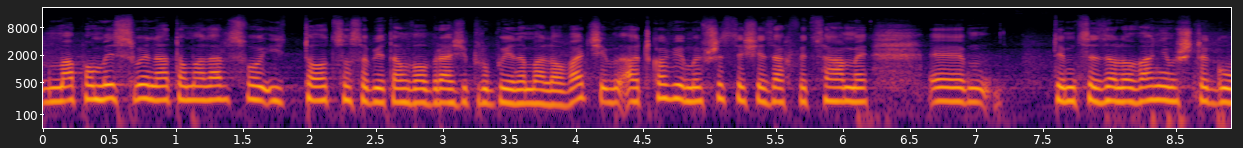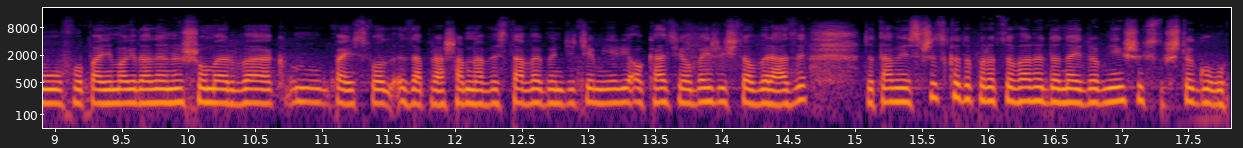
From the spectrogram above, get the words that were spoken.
ma pomysły na to malarstwo i to, co sobie tam wyobrazi, próbuje namalować. Aczkolwiek my wszyscy się zachwycamy tym cyzelowaniem szczegółów u pani Magdaleny Schumer, bo jak mm, Państwo zapraszam na wystawę, będziecie mieli okazję obejrzeć te obrazy, to tam jest wszystko dopracowane do najdrobniejszych szczegółów,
